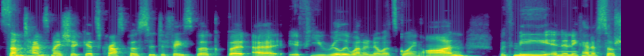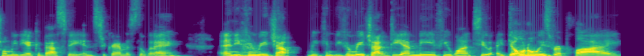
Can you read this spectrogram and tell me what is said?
sometimes my shit gets cross posted to facebook but uh, if you really want to know what's going on with me in any kind of social media capacity instagram is the way and you yeah. can reach out we can you can reach out dm me if you want to i don't always reply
